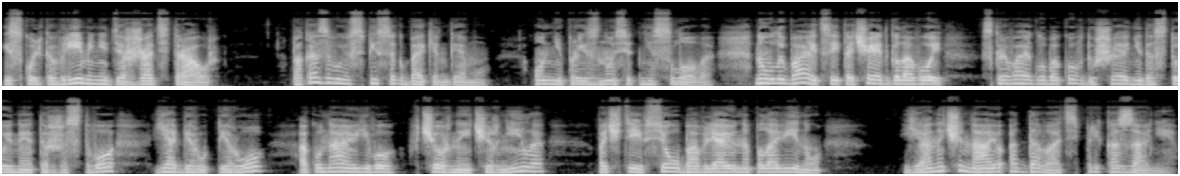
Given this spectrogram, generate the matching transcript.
и сколько времени держать траур. Показываю список Бекингему. Он не произносит ни слова, но улыбается и качает головой. Скрывая глубоко в душе недостойное торжество, я беру перо, окунаю его в черные чернила, почти все убавляю наполовину. Я начинаю отдавать приказания.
